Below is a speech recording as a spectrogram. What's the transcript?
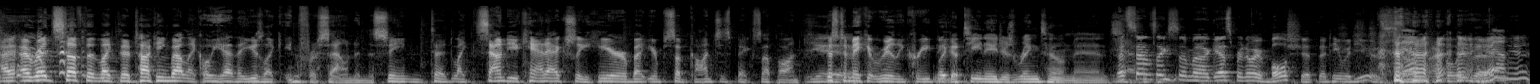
I, I read stuff that like they're talking about like oh yeah they use like infrasound in the scene to like sound you can't actually hear but your subconscious picks up on just to make it really creepy. like a teenager's ringtone, man. It's- That sounds like some uh, Gaspar Noé bullshit that he would use. Yeah. I believe that. Yeah. yeah.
